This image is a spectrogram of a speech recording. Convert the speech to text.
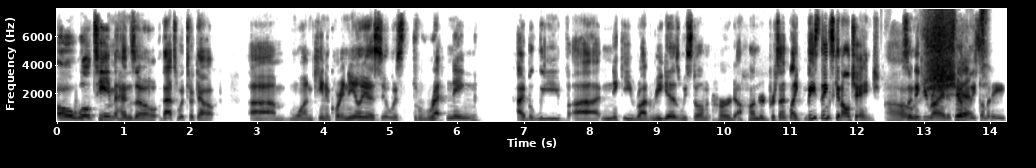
Oh well, Team Henzo. That's what took out um, one Keenan Cornelius. It was threatening, I believe, uh, Nicky Rodriguez. We still haven't heard hundred percent. Like these things can all change. Oh, so Nicky Ryan is shit. definitely somebody.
